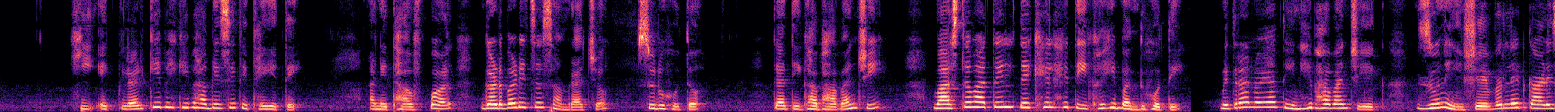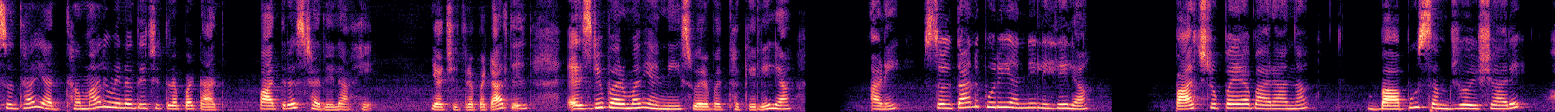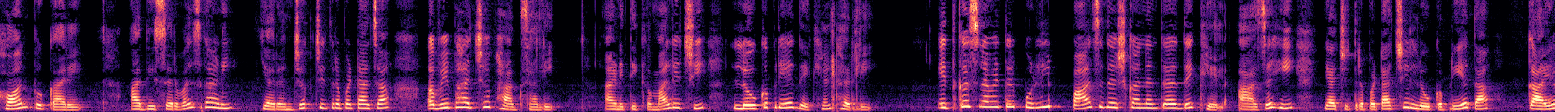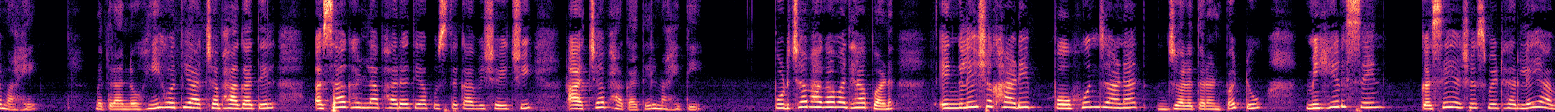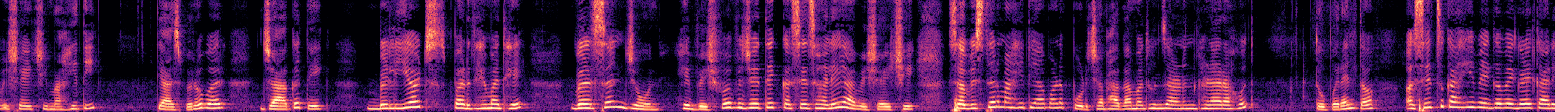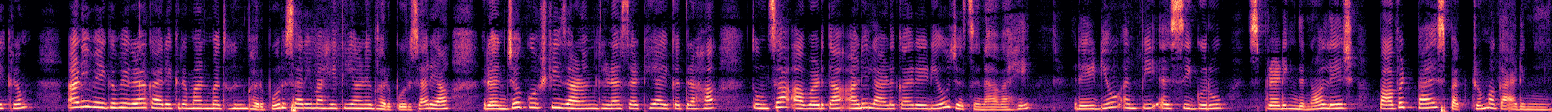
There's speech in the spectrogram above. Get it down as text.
ही एक लडकी भिकी भागीसी तिथे येते. आणि धावपळ गडबडीचं साम्राज्य सुरू होतं. त्या तिघा भावांची वास्तवातील देखील हे तिघही बंधू होते. मित्रांनो या तिन्ही भावांची एक जुनी शेवरलेट गाडीसुद्धा या धमाल विनोदी चित्रपटात पात्रच ठरलेलं आहे. या चित्रपटातील एस डी बर्मन यांनी स्वरबद्ध केलेल्या आणि सुलतानपुरी यांनी लिहिलेल्या पाच रुपया बारांना बाबू समजो इशारे हॉर्न पुकारे. आदी सर्वच गाणी या रंजक चित्रपटाचा अविभाज्य भाग झाली आणि ती कमालीची लोकप्रिय देखील ठरली. इतकंच नव्हे तर पुढील पाच दशकानंतर देखील आजही या चित्रपटाची लोकप्रियता कायम आहे. मित्रांनो ही होती आजच्या भागातील असा घडला भारत या पुस्तकाविषयीची आजच्या भागातील माहिती. पुढच्या भागामध्ये आपण इंग्लिश खाडी पोहून जाण्यात जलतरणपटू मिहीर सेन कसे यशस्वी ठरले याविषयीची माहिती. त्याचबरोबर जागतिक बिलियर्ड्स स्पर्धेमध्ये विल्सन जोन हे विश्वविजेते कसे झाले याविषयीची सविस्तर माहिती आपण पुढच्या भागामधून जाणून घेणार आहोत. तोपर्यंत असेच काही वेगवेगळे कार्यक्रम आणि वेगवेगळ्या कार्यक्रमांमधून भरपूर सारी माहिती आणि भरपूर साऱ्या रंजक गोष्टी जाणून घेण्यासाठी ऐकत रहा. तुमचा आवडता आणि लाडका रेडिओ ज्याचं नाव आहे radio M P S C Guru spreading the knowledge powered by spectrum academy.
